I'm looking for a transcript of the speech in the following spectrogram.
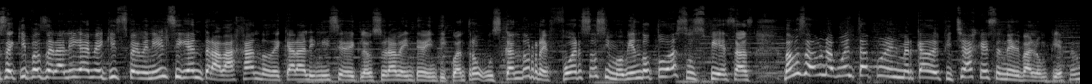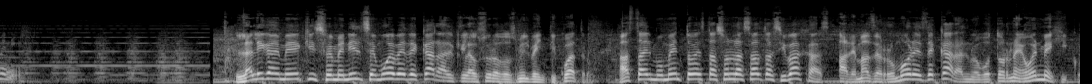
Los equipos de la Liga MX Femenil siguen trabajando de cara al inicio de clausura 2024, buscando refuerzos y moviendo todas sus piezas. Vamos a dar una vuelta por el mercado de fichajes en el balompié femenil. La Liga MX femenil se mueve de cara al clausura 2024. Hasta el momento estas son las altas y bajas, además de rumores de cara al nuevo torneo en México.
